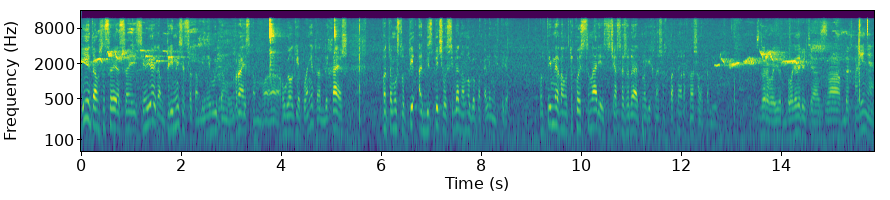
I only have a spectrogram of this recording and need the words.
и там со своей, своей семьей там три месяца там где-нибудь там в райском э, уголке планеты отдыхаешь, потому что ты обеспечил себя на много поколений вперед. Вот примерно вот такой сценарий сейчас ожидает многих наших партнеров нашего кабинета. Здорово, Юр, благодарю тебя за вдохновение.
